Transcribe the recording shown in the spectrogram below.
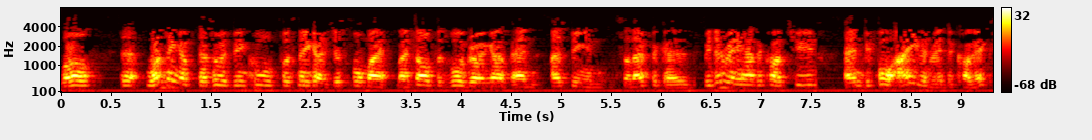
Well, uh, one thing that's always been cool for Snake Eyes, just for my, myself as well, growing up and us being in South Africa, is we didn't really have the cartoon. And before I even read the comics,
